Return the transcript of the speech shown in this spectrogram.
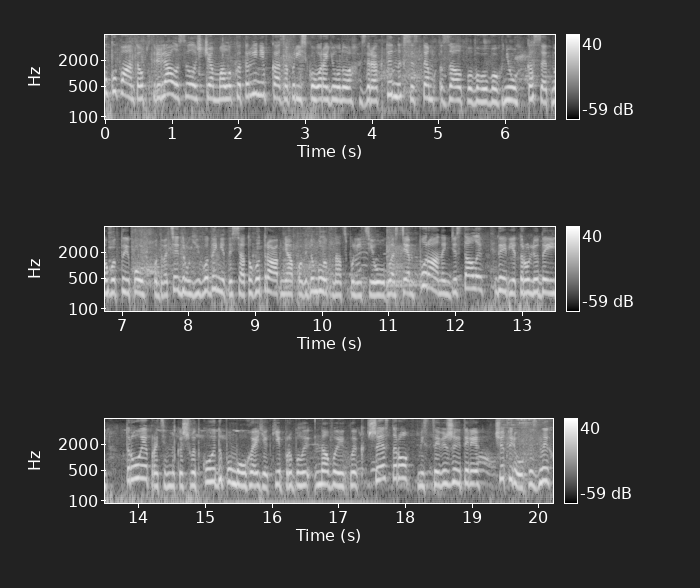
Окупанти обстріляли селище Малокатеринівка Запорізького району з реактивних систем залпового вогню касетного типу. О 22-й годині 10 травня повідомили в Нацполіції області. Поранень дістали дев'ятеро людей. Троє працівники швидкої допомоги, які прибули на виклик. Шестеро місцеві жителі. Чотирьох із них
